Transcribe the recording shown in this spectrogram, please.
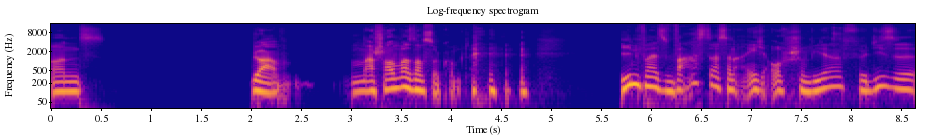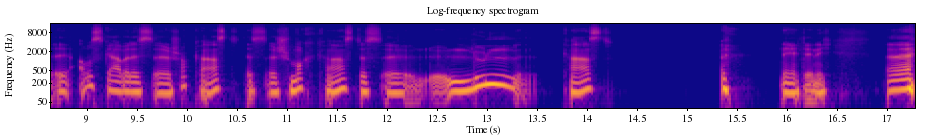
Und ja, mal schauen, was noch so kommt. Jedenfalls war es das dann eigentlich auch schon wieder für diese äh, Ausgabe des äh, Shopcast, des äh, Schmockcast, des äh, Lulcast. nee, der nicht. Äh,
